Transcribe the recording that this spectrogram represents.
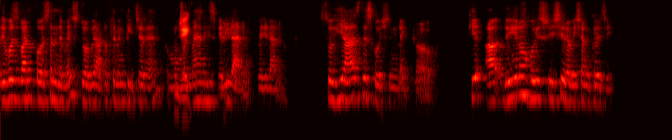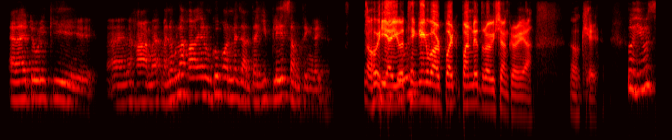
there was one person Nimish जो अभी art of living teacher है मुंबई में and he's very dynamic very dynamic so he asked this question like uh, कि uh, do you know who is Sri Sri Ravi Shankar ji and I told कि हाँ मैं मैंने बोला हाँ यार उनको कौन नहीं जानता he plays something right oh yeah you're thinking about Pandit Ravi Shankar yeah okay तो he was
